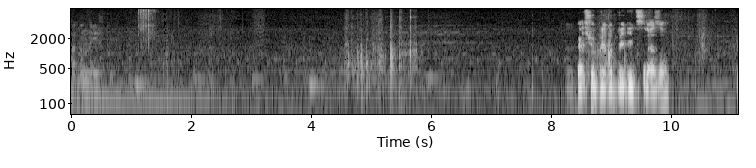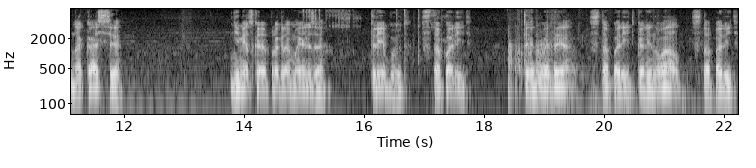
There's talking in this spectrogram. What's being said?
потом нарежу. Хочу предупредить сразу. На кассе немецкая программа Эльза требует стопорить ТНВД стопорить коленвал, стопорить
